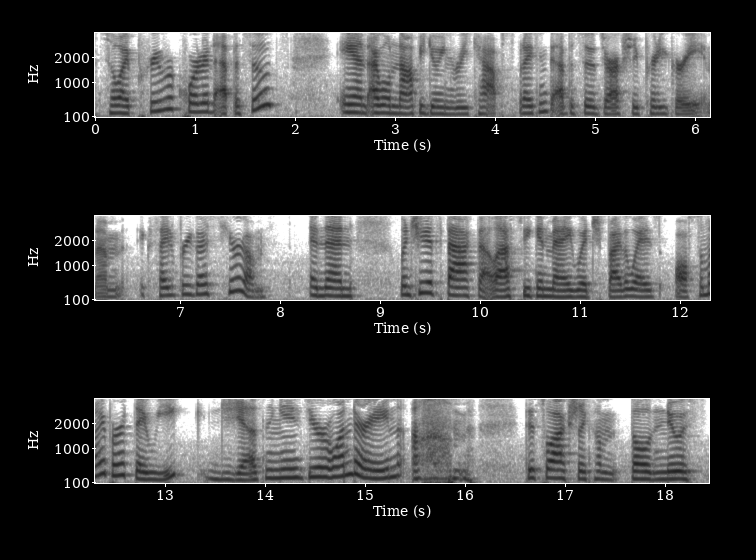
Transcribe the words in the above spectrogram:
So I pre recorded episodes and I will not be doing recaps, but I think the episodes are actually pretty great and I'm excited for you guys to hear them. And then when she gets back that last week in May, which by the way is also my birthday week, just in case you're wondering, um, this will actually come the newest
